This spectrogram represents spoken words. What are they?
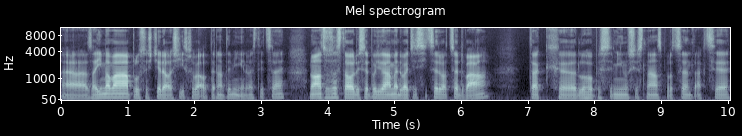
e, zajímavá, plus ještě další třeba alternativní investice. No a co se stalo, když se podíváme 2022, tak dluhopisy minus 16%, akcie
